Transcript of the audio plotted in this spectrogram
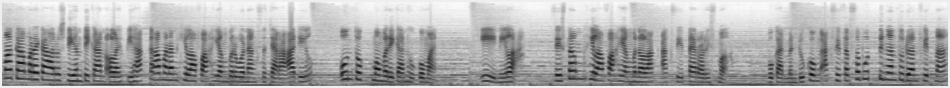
maka mereka harus dihentikan oleh pihak keamanan khilafah yang berwenang secara adil untuk memberikan hukuman. Inilah sistem khilafah yang menolak aksi terorisme bukan mendukung aksi tersebut dengan tuduhan fitnah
